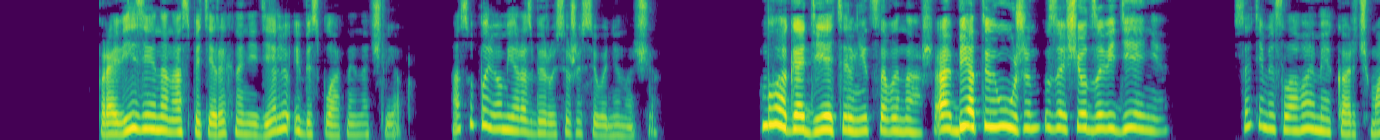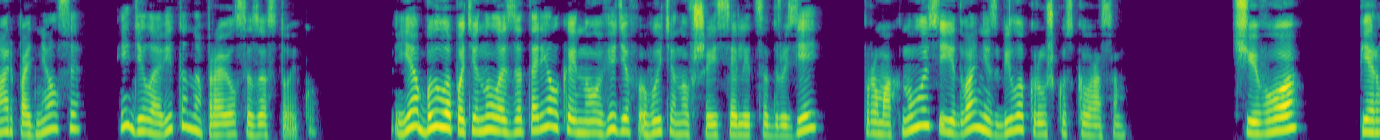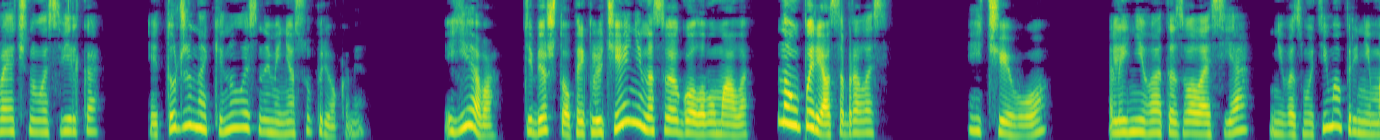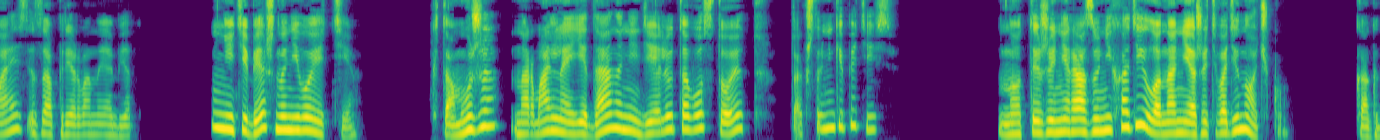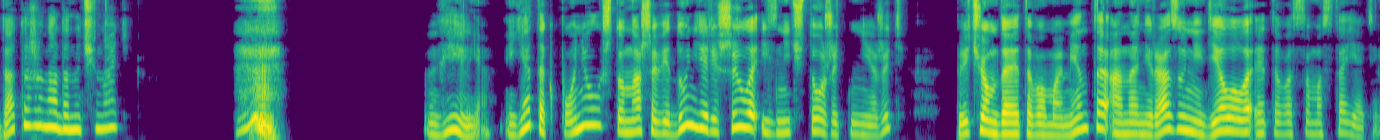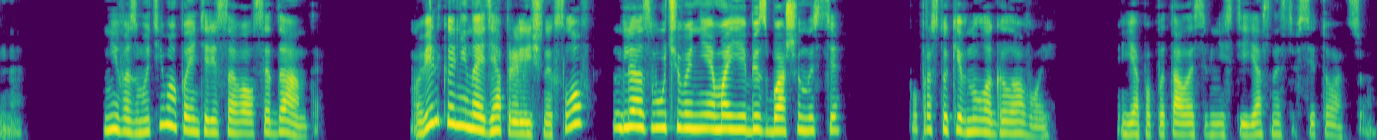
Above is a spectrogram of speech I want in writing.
Провизии на нас пятерых на неделю и бесплатный ночлег. А с упырем я разберусь уже сегодня ночью. «Благодетельница вы наш! Обед и ужин за счет заведения!» С этими словами корчмарь поднялся и деловито направился за стойку. Я было потянулась за тарелкой, но, увидев вытянувшиеся лица друзей, промахнулась и едва не сбила кружку с квасом. «Чего?» — первая очнулась Вилька и тут же накинулась на меня с упреками. «Ева, тебе что, приключений на свою голову мало? На упыря собралась?» «И чего?» — лениво отозвалась я невозмутимо принимаясь за прерванный обед. «Не тебе ж на него идти. К тому же нормальная еда на неделю того стоит, так что не кипятись». «Но ты же ни разу не ходила на нежить в одиночку. Когда-то же надо начинать». «Вилья, я так понял, что наша ведунья решила изничтожить нежить, причем до этого момента она ни разу не делала этого самостоятельно. Невозмутимо поинтересовался Данте. Вилька, не найдя приличных слов для озвучивания моей безбашенности, попросту кивнула головой. Я попыталась внести ясность в ситуацию.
